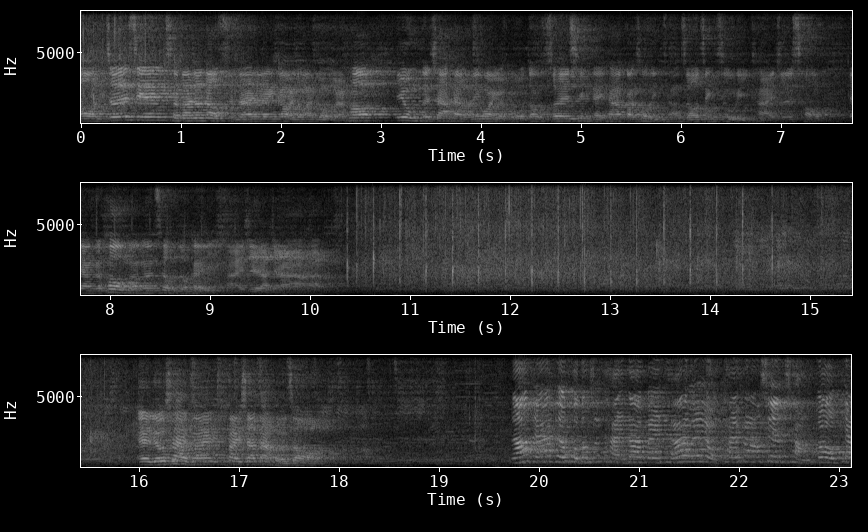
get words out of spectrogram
哦，就是今天惩罚就到此，在这边告一段落。然后，因为我们等下还有另外一个活动，所以请等一下观众离场之后尽速离开，就是从两个后门跟侧门都可以离开。谢谢大家。哎，留下来拍拍一下大合照。然后等下的活动是台大杯，台大杯有开放现场购票。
